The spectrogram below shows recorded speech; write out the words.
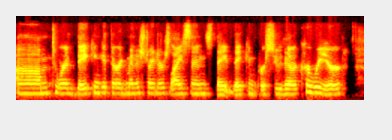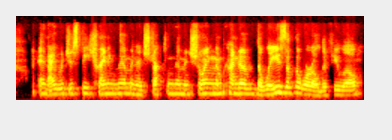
um, to where they can get their administrator's license. They they can pursue their career, and I would just be training them and instructing them and showing them kind of the ways of the world, if you will,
